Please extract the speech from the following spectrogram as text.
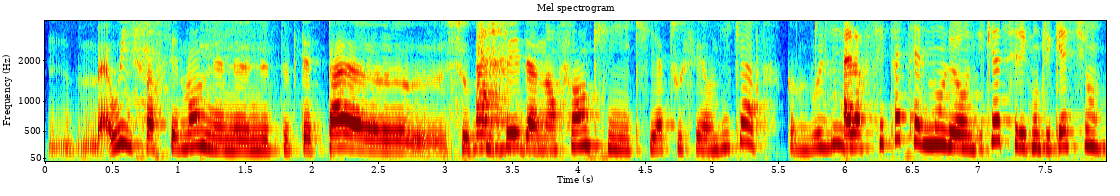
bah oui, forcément, ne, peut peut-être pas euh, s'occuper d'un enfant qui, qui, a tous ces handicaps, comme vous le dites. Alors, c'est pas tellement le handicap, c'est les complications.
